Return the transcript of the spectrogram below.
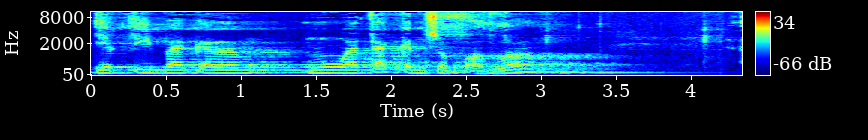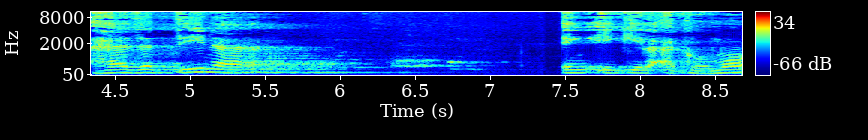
yakti bakal nguatakan sop Allah hadatina ing ikil agama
